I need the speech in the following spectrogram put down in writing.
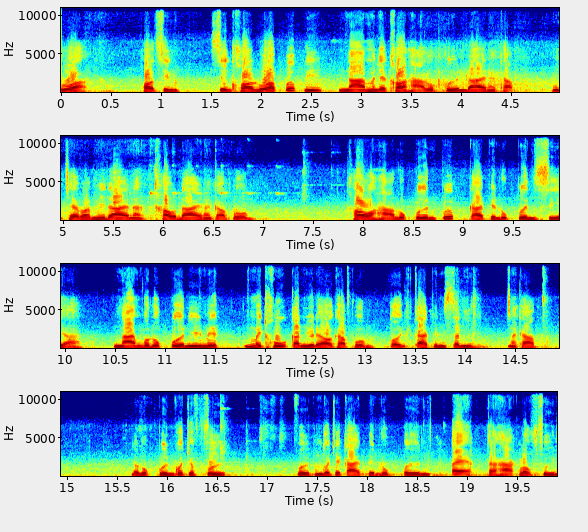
รั่ว พอซิงซิงคอรั่วปุ๊บนี่น้ำมันจะเข้าหาลูกปืนได้นะครับ ไม่ใช่ว่าไม่ได้นะ เข้าได้นะครับผม เข้าหาลูกปืนปุ๊บกลายเป็นลูกปืนเสีย น้ำกับลูกปืนนี่ไม่ไม่ถูกกันอยู่แล้วครับ ผมก็กลายเป็นสนิมนะครับ แล้วลูกปืนก็จะฝืดฝืดมันก็จะกลายเป็นลูกปืนแตกถ้าหากเราฝืน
